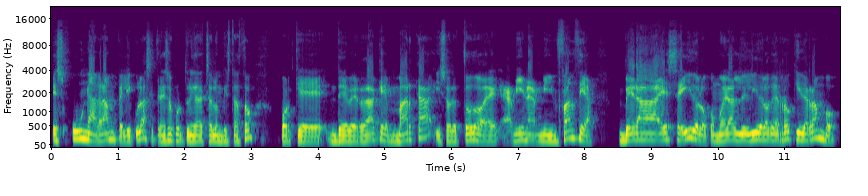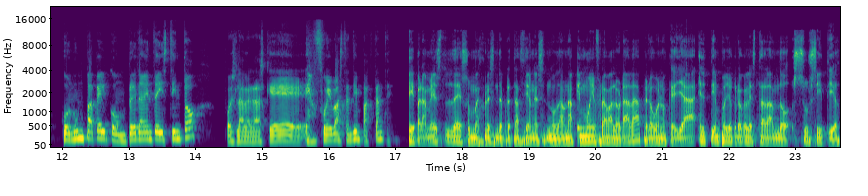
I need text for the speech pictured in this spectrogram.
es una gran película, si tenéis oportunidad de echarle un vistazo, porque de verdad que marca y sobre todo eh, a mí en mi infancia ver a ese ídolo como era el ídolo de Rocky de Rambo con un papel completamente distinto, pues la verdad es que fue bastante impactante. Sí, para mí es de sus mejores interpretaciones, sin duda. Una muy infravalorada, pero bueno, que ya el tiempo yo creo que le está dando su sitio,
